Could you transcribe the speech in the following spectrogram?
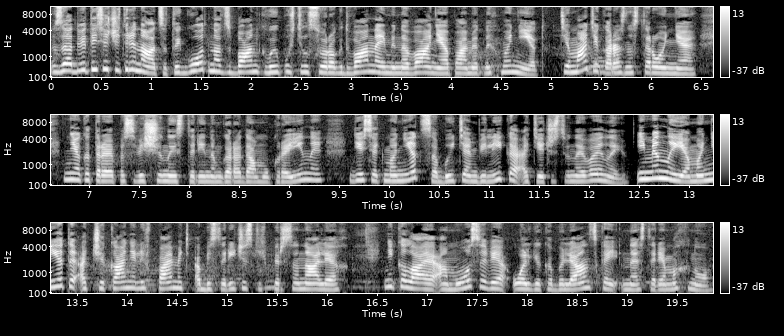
За 2013 год Нацбанк выпустил 42 наименования памятных монет. Тематика разносторонняя. Некоторые посвящены старинным городам Украины, 10 монет – событиям Великой Отечественной войны. Именные монеты отчеканили в память об исторических персоналиях – Николае Амосове, Ольге Кобылянской, Несторе Махно.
